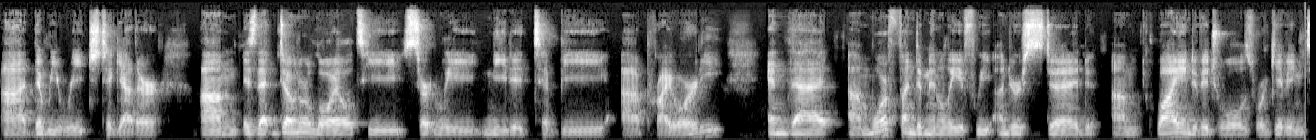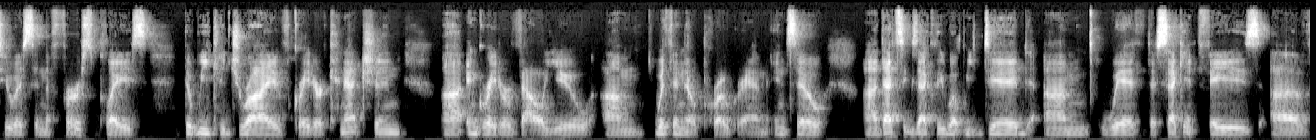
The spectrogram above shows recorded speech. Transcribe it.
uh, that we reached together um, is that donor loyalty certainly needed to be a priority and that um, more fundamentally, if we understood um, why individuals were giving to us in the first place, that we could drive greater connection uh, and greater value um, within their program. And so uh, that's exactly what we did um, with the second phase of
